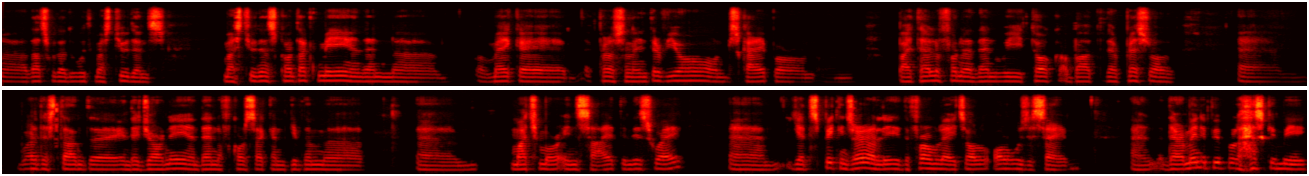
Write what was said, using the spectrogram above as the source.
Uh, that's what I do with my students. My students contact me and then uh, make a, a personal interview on Skype or on, on by telephone, and then we talk about their personal um, where they stand uh, in the journey, and then of course I can give them uh, um, much more insight in this way. Um, yet speaking generally, the formula is all, always the same. And there are many people asking me,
